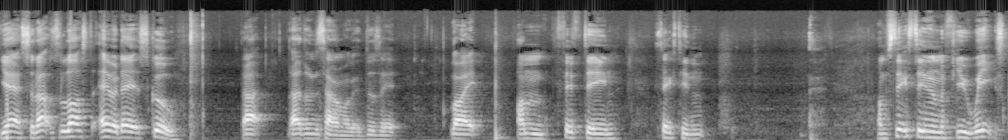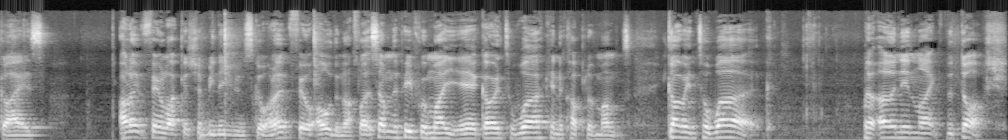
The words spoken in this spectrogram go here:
yeah, so that was the last ever day at school. That that doesn't sound right, does it? Like, I'm 15, 16. I'm 16 in a few weeks, guys. I don't feel like I should be leaving school. I don't feel old enough. Like some of the people in my year going to work in a couple of months, going to work, they're earning like the dosh.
